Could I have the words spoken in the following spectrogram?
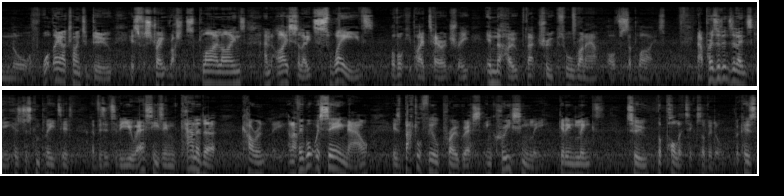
north. What they are trying to do is frustrate Russian supply lines and isolate swathes of occupied territory in the hope that troops will run out of supplies. Now, President Zelensky has just completed a visit to the US. He's in Canada currently. And I think what we're seeing now is battlefield progress increasingly getting linked to the politics of it all. Because,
